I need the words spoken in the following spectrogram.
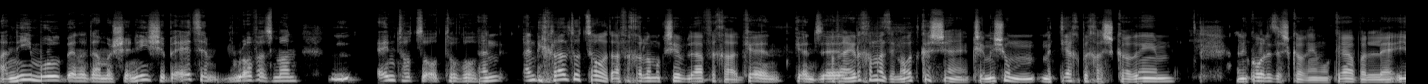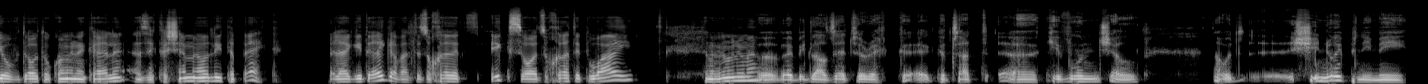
אני מול בן אדם השני שבעצם רוב הזמן אין תוצאות טובות. אין, אין בכלל תוצאות, אף אחד לא מקשיב לאף אחד. כן, כן, זה... אבל אני אגיד לך מה, זה מאוד קשה, כשמישהו מטיח בך שקרים, אני קורא לזה שקרים, אוקיי? אבל אה, אי עובדות או כל מיני כאלה, אז זה קשה מאוד להתאפק. ולהגיד, רגע, אבל אתה זוכר את X או את זוכרת את Y? אתה מבין מה אני אומר? ובגלל זה צריך קצת uh, כיוון של uh, שינוי פנימי.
